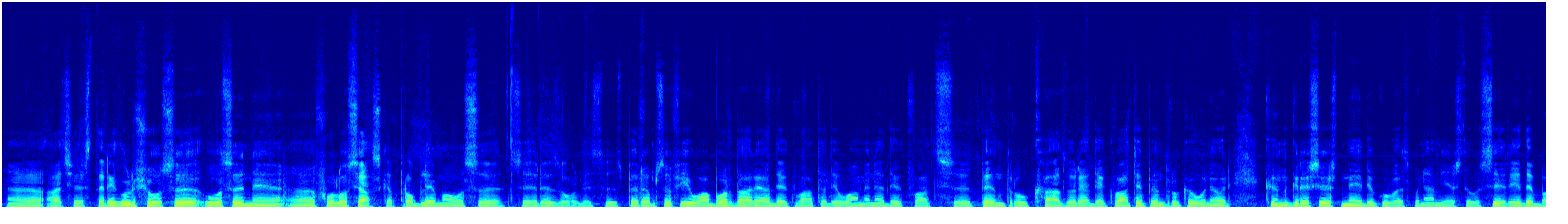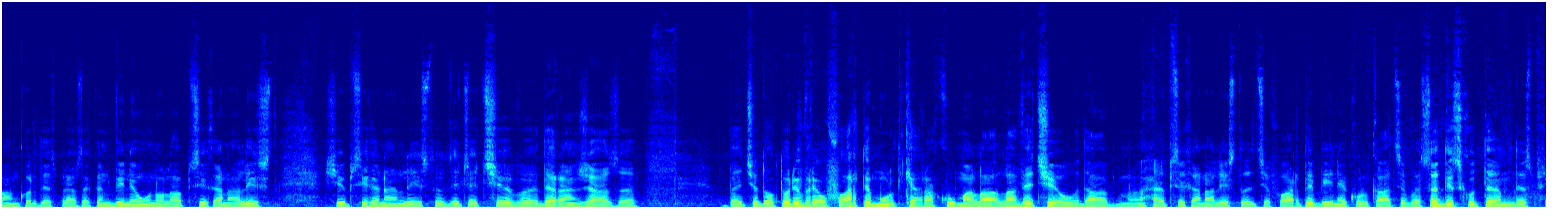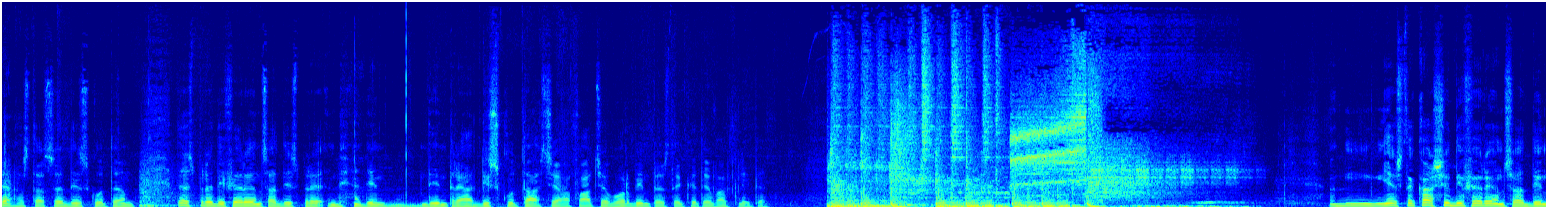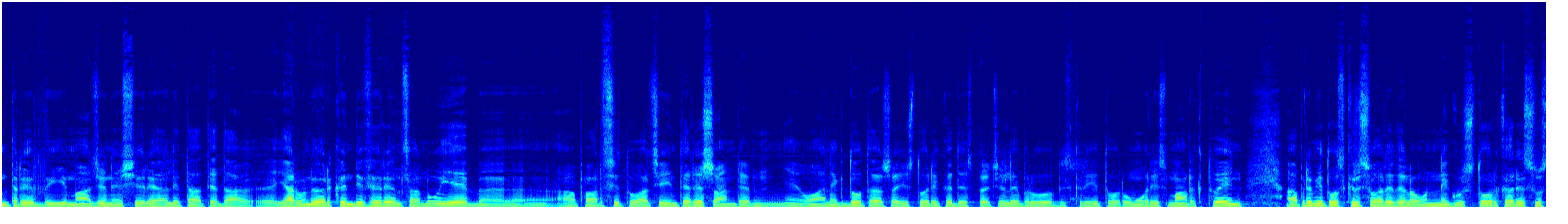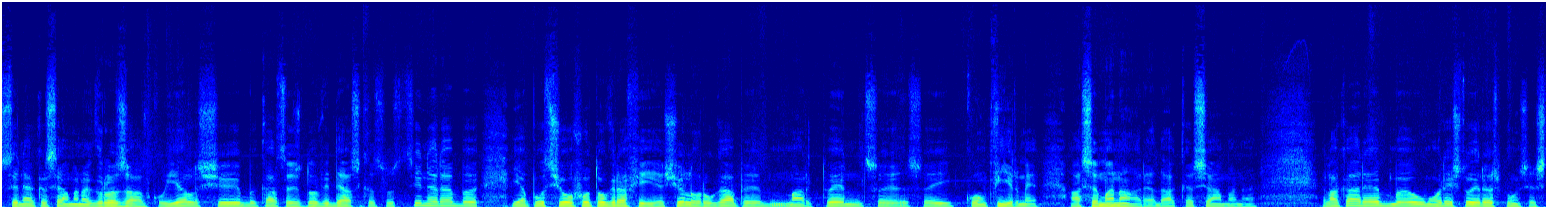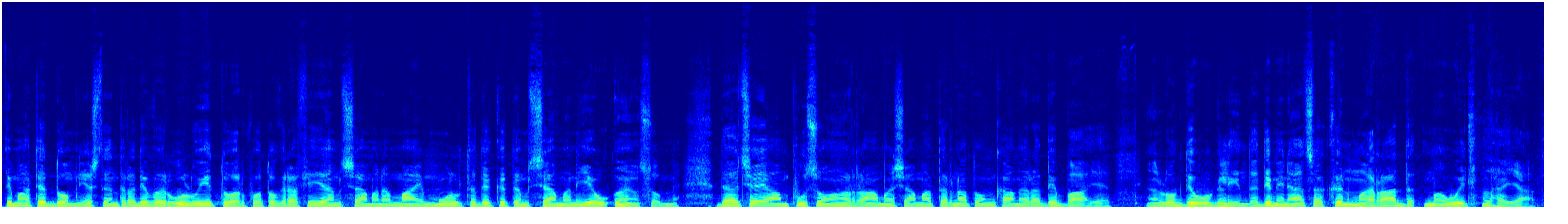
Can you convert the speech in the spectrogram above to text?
uh, aceste reguli și o să, o să ne uh, folosească. Problema o să se rezolve. Sperăm să fie o abordare adecvată de oameni adecvați pentru cazuri adecvate, pentru că uneori când greșești medicul, vă spuneam, este o serie de bancuri despre asta, când vine unul la psihanalist și psihanalistul zice ce vă deranjează pe ce doctorii vreau foarte mult chiar acum la, la wc da? Psihanalistul zice foarte bine, culcați-vă să discutăm despre asta, să discutăm despre diferența despre, din, dintre a discuta și a face, vorbim peste câteva clipe. Este ca și diferența dintre imagine și realitate, da? Iar uneori când diferența nu e, apar situații interesante. O anecdotă așa istorică despre celebrul scriitor umorist Mark Twain a primit o scrisoare de la un negustor care susținea că seamănă grozav cu el și ca să-și dovedească susținerea, i-a pus și o fotografie și îl ruga pe Mark Twain să, să-i confirme asemănarea, da? că seamănă seamănă. La care umoristul îi răspunse, stimate domn, este într-adevăr uluitor, fotografia îmi seamănă mai mult decât îmi seamăn eu însumi. De aceea am pus-o în ramă și am atârnat-o în camera de baie, în loc de oglindă. Dimineața când mă rad, mă uit la ea.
